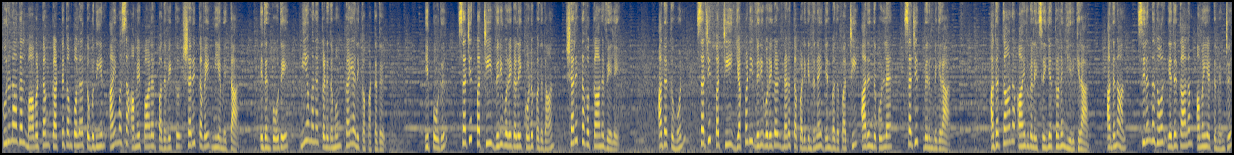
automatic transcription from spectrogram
குருநாகல் மாவட்டம் கட்டுகம்பொல தொகுதியின் ஐமச அமைப்பாளர் பதவிக்கு ஷரித்தவை நியமித்தார். இதன் போதே நியமன கடிதமும் கையளிக்கப்பட்டது. இப்போது சஜித் பற்றி விரிவுரைகளை கொடுப்பதுதான் ஷரித்தவுக்கான வேலை. அதற்கு முன் சஜித் பற்றி எப்படி விரிவுரைகள் நடத்தப்படுகின்றன என்பது பற்றி அறிந்து கொள்ள சஜித் விரும்புகிறார். அதற்கான ஆய்வுகளை செய்ய தொடங்கியிருக்கிறார். அதனால் சிறந்ததோர் எதிர்காலம் அமையட்டும் என்று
